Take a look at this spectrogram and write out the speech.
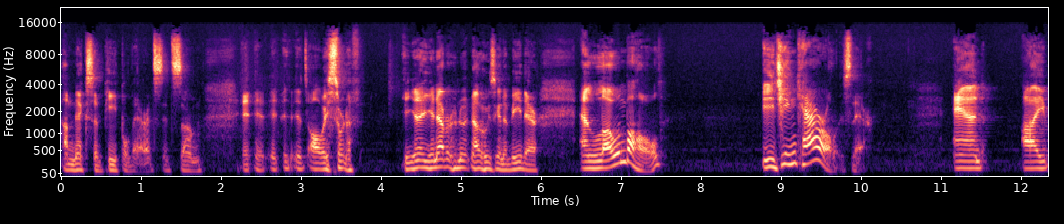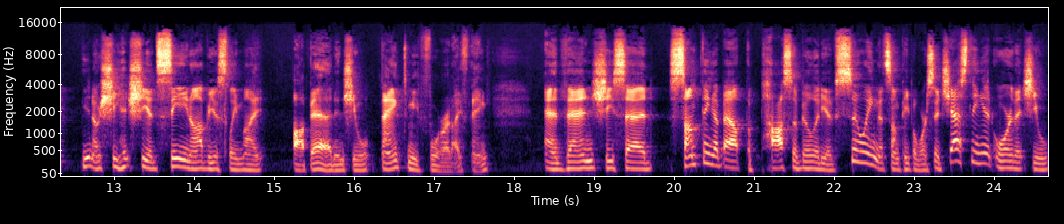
a mix of people there. It's it's um it, it, it, it's always sort of you know you never know who's going to be there. And lo and behold, E. Jean Carroll is there. And I, you know, she she had seen obviously my op-ed and she thanked me for it, I think. And then she said something about the possibility of suing that some people were suggesting it or that she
